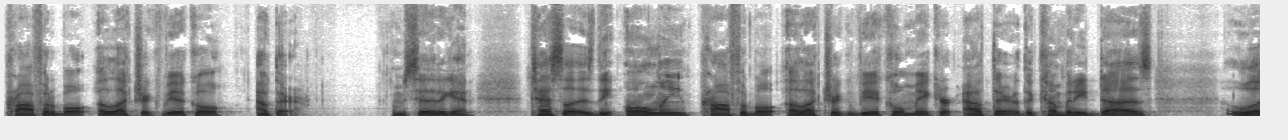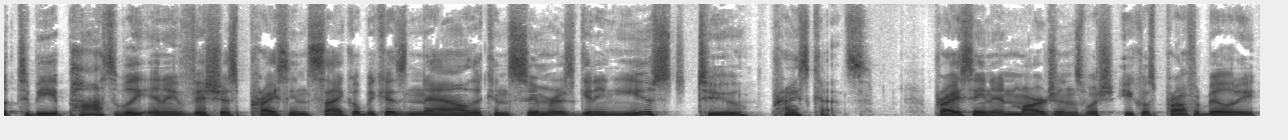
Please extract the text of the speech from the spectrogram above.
profitable electric vehicle out there, let me say that again. Tesla is the only profitable electric vehicle maker out there. The company does look to be possibly in a vicious pricing cycle because now the consumer is getting used to price cuts. Pricing and margins, which equals profitability,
